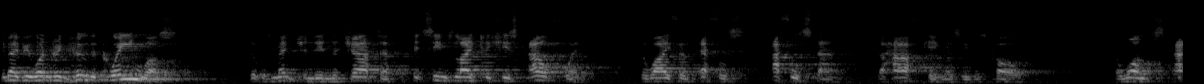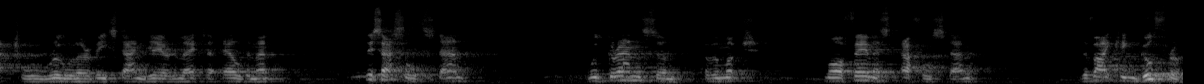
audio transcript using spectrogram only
You may be wondering who the queen was that was mentioned in the charter. It seems likely she's Alfwen, the wife of Athelstan, the half-king as he was called a once actual ruler of East Anglia and later ealdorman. This Athelstan was grandson of a much more famous Athelstan, the Viking Guthrum,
